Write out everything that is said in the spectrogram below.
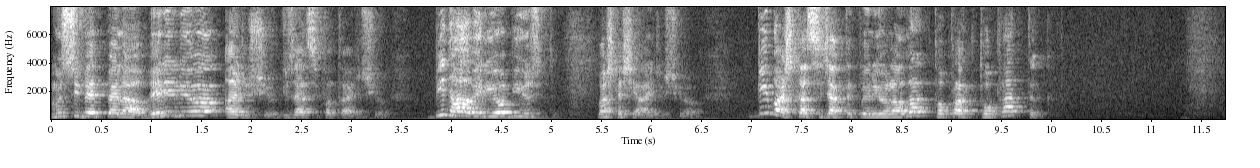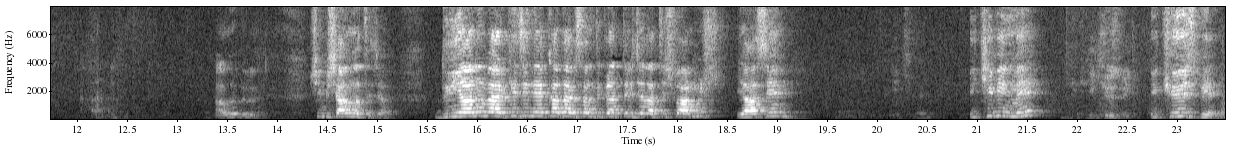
Musibet bela veriliyor, ayrışıyor. Güzel sıfat ayrışıyor. Bir daha veriyor, bir üst başka şey ayrışıyor. Bir başka sıcaklık veriyor Allah, toprak topraktık. Anladınız mı? Şimdi bir şey anlatacağım. Dünyanın merkezi ne kadar santigrat derecede ateş varmış? Yasin? 2000 mi? 200 bin. 200 bin.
